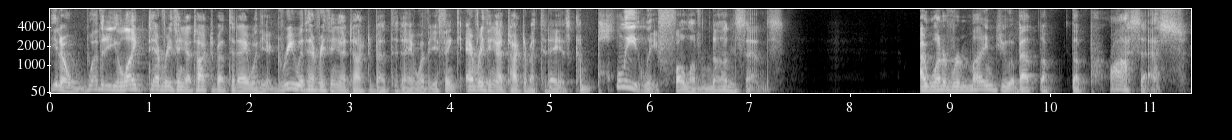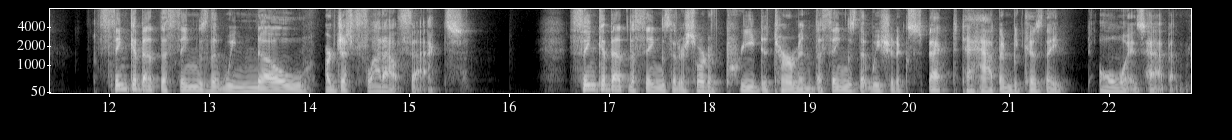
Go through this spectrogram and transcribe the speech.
you know, whether you liked everything I talked about today, whether you agree with everything I talked about today, whether you think everything I talked about today is completely full of nonsense, I want to remind you about the, the process. Think about the things that we know are just flat out facts. Think about the things that are sort of predetermined, the things that we should expect to happen because they always happen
